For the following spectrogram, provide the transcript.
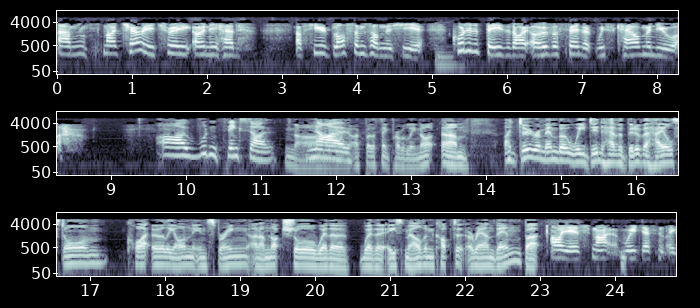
Um, my cherry tree only had a few blossoms on this year. Could it be that I overfed it with cow manure? I wouldn't think so. No, No. I, I think probably not. Um, I do remember we did have a bit of a hailstorm quite early on in spring, and I'm not sure whether whether East Malvern copped it around then, but Oh yes, my, we definitely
